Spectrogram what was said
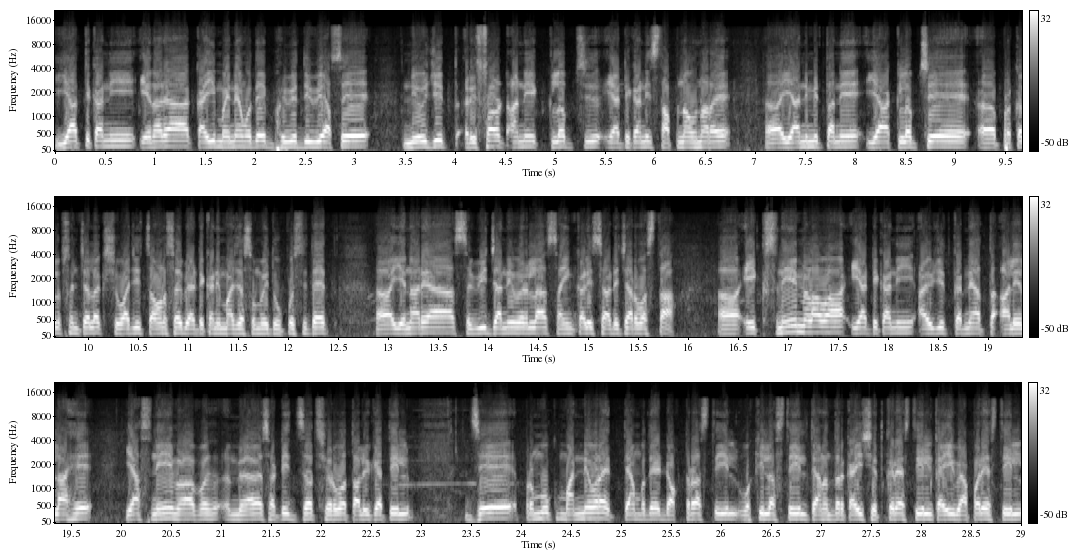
या ठिकाणी येणाऱ्या काही महिन्यामध्ये भव्य दिव्य असे नियोजित रिसॉर्ट आणि क्लबची या ठिकाणी स्थापना होणार आहे. या निमित्ताने या क्लबचे प्रकल्प संचालक शिवाजी चव्हाणसाहेब या ठिकाणी माझ्यासमोर उपस्थित आहेत. येणाऱ्या सव्वीस जानेवारीला सायंकाळी साडेचार वाजता एक स्नेह मेळावा या ठिकाणी आयोजित करण्यात आलेला आहे. या स्नेह मेळावा मेळाव्यासाठी जत शिरवळ तालुक्यातील जे प्रमुख मान्यवर आहेत त्यामध्ये डॉक्टर असतील वकील असतील त्यानंतर काही शेतकरी असतील काही व्यापारी असतील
